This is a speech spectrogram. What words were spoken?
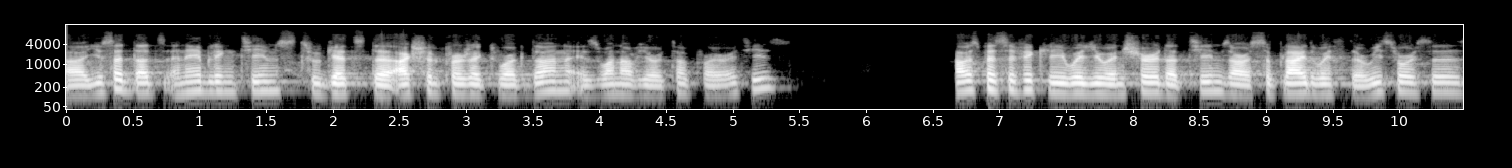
Uh, you said that enabling teams to get the actual project work done is one of your top priorities. How specifically will you ensure that teams are supplied with the resources,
